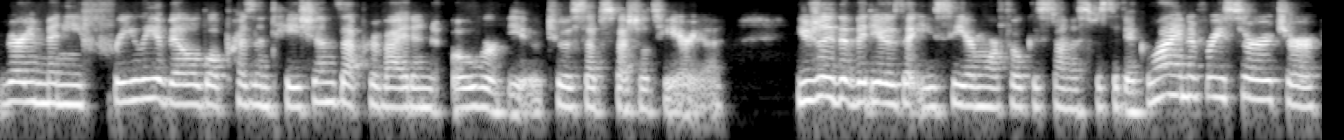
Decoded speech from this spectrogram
very many freely available presentations that provide an overview to a subspecialty area. Usually the videos that you see are more focused on a specific line of research or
